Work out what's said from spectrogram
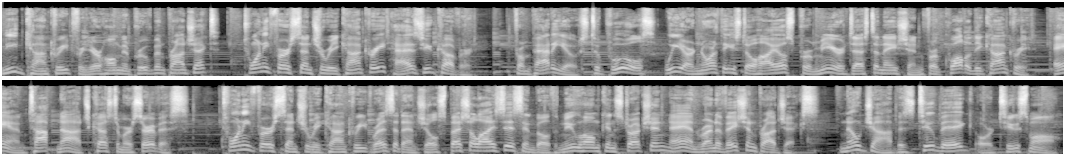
Need concrete for your home improvement project? 21st Century Concrete has you covered. From patios to pools, we are Northeast Ohio's premier destination for quality concrete and top notch customer service. 21st Century Concrete Residential specializes in both new home construction and renovation projects. No job is too big or too small.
